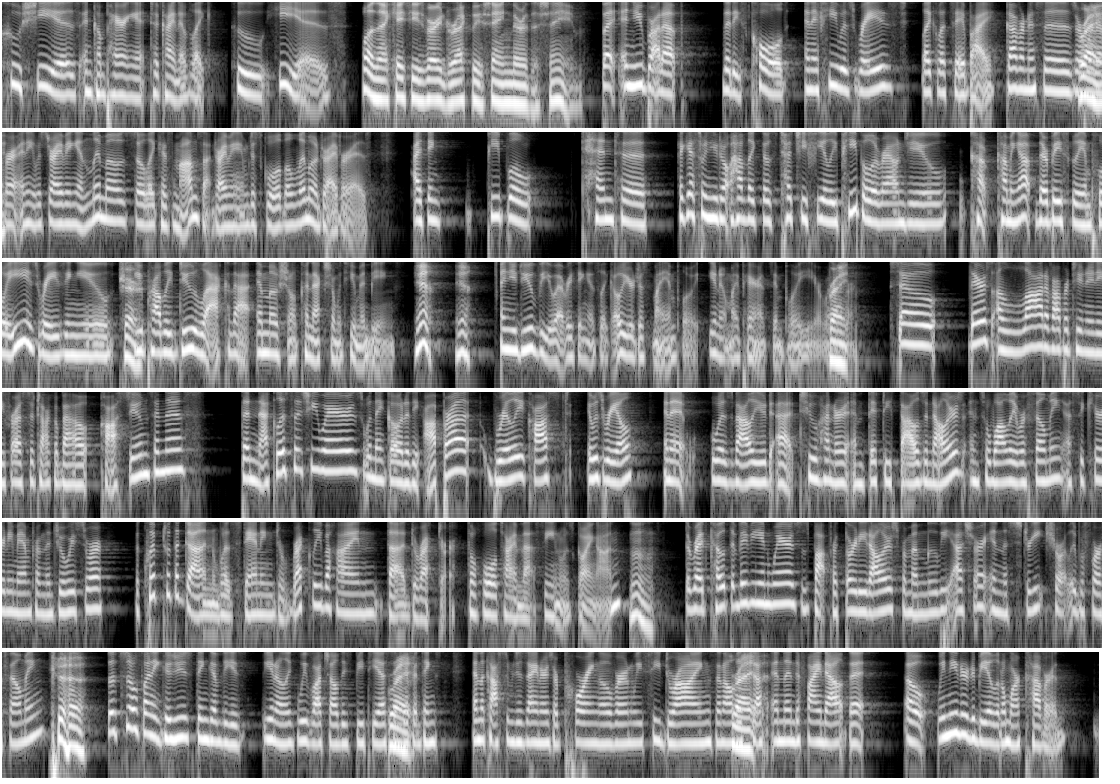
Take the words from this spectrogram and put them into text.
who she is and comparing it to kind of like who he is. Well, in that case he's very directly saying they're the same. But, and you brought up that he's cold. And if he was raised, like let's say by governesses or Right. whatever, and he was driving in limos, so like his mom's not driving him to school, the limo driver is. I think people tend to, I guess, when you don't have like those touchy feely people around you co- coming up, they're basically employees raising you. Sure. You probably do lack that emotional connection with human beings. Yeah. Yeah. And you do view everything as like, oh, you're just my employee, you know, my parents' employee or whatever. Right. So there's a lot of opportunity for us to talk about costumes in this. The necklace that she wears when they go to the opera really cost, it was real and it was valued at $250,000. And so while they were filming, a security man from the jewelry store equipped with a gun was standing directly behind the director the whole time that scene was going on. Hmm. The red coat that Vivian wears was bought for $30 from a movie usher in the street shortly before filming. It's so funny because you just think of these, you know, like we've watched all these BTS and different things, and the costume designers are pouring over and we see drawings and all this Right. stuff. And then to find out that, oh, we need her to be a little more covered.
